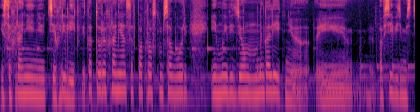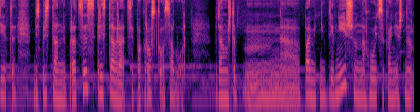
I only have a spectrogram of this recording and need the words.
и сохранению тех реликвий, которые хранятся в Покровском соборе. И мы ведем многолетнюю и, по всей видимости, это беспрестанный процесс реставрации Покровского собора потому что э, памятник древнейший, он находится, конечно, э,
